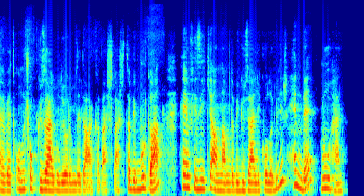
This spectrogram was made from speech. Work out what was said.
Evet onu çok güzel buluyorum dedi arkadaşlar. Tabi burada hem fiziki anlamda bir güzellik olabilir hem de ruhen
